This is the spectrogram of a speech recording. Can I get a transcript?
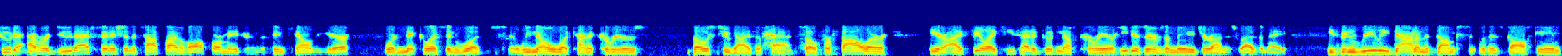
two to ever do that, finish in the top five of all four majors in the same calendar year, were Nicklaus and Woods. And we know what kind of careers those two guys have had. So for Fowler here, I feel like he's had a good enough career. He deserves a major on his resume. He's been really down in the dumps with his golf game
